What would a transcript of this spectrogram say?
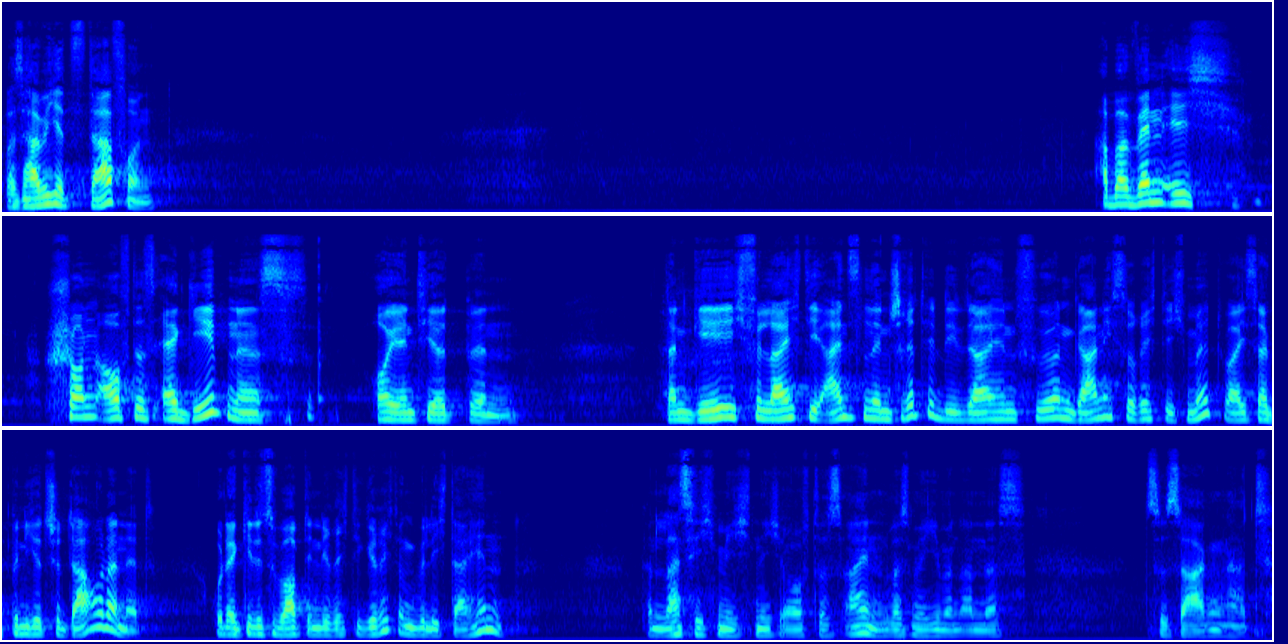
Was habe ich jetzt davon? Aber wenn ich schon auf das Ergebnis orientiert bin, dann gehe ich vielleicht die einzelnen Schritte, die dahin führen, gar nicht so richtig mit, weil ich sage, bin ich jetzt schon da oder nicht? Oder geht es überhaupt in die richtige Richtung? Will ich dahin? Dann lasse ich mich nicht auf das ein, was mir jemand anders zu sagen hat.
